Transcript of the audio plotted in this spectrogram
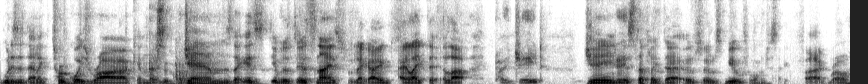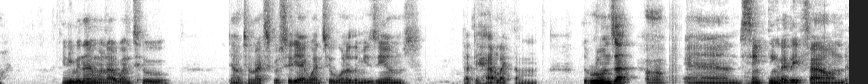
what is it that like turquoise rock and like That's- gems. Like it's it was it's nice. Like I I liked it a lot. Probably jade. Jade and Jade. stuff like that. It was it was beautiful. I'm just like fuck, bro. And even then, when I went to down to Mexico City, I went to one of the museums that they had like the the ruins at, Uh-huh. and same thing. Like they found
